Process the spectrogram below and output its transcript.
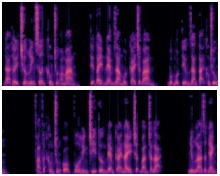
Đã thấy trương linh sơn không chút hoang mang tiện tay ném ra một cái trận bàn, bột một tiếng dán tại không trung. Phản phất không trung có vô hình chi tường đem cái này trận bàn chặn lại. Nhưng là rất nhanh.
